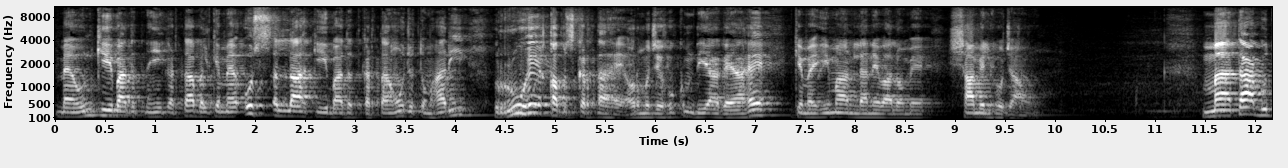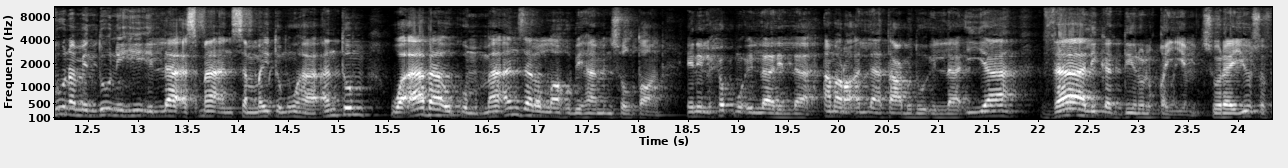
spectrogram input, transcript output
میں ان کی عبادت نہیں کرتا، بلکہ میں اس اللہ کی عبادت کرتا ہوں جو تمہاری روح قبض کرتا ہے اور مجھے حکم دیا گیا ہے کہ میں ایمان لانے والوں میں شامل ہو جاؤں۔ ما تعبدون من دونه الا اسماء سميتموها انتم واباؤكم ما انزل الله بها من سلطان. ان الحکم الا للہ امر اللہ تعبدوا الا ایاہ ذالک الدین القیم سورہ یوسف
